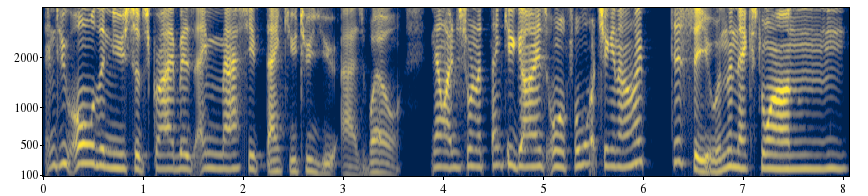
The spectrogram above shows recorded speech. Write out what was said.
And to all the new subscribers, a massive thank you to you as well. Now, I just want to thank you guys all for watching, and I hope to see you in the next one.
